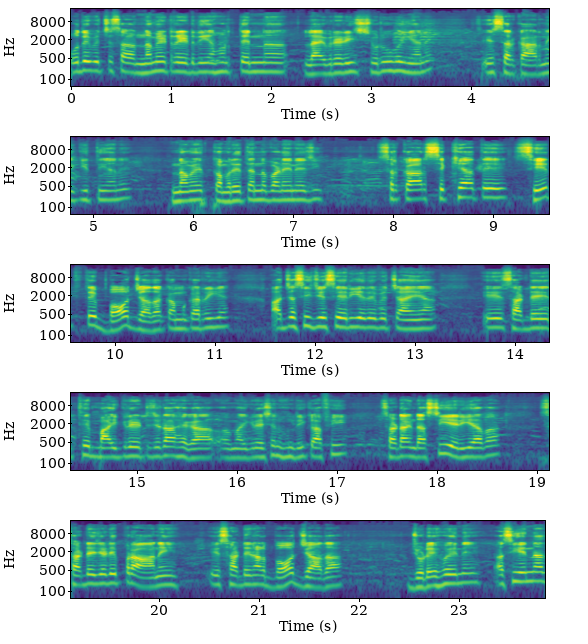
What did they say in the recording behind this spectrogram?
ਉਹਦੇ ਵਿੱਚ ਸਾ- ਨਵੇਂ ਟ੍ਰੇਡ ਦੀਆਂ ਹੁਣ ਤਿੰਨ ਲਾਇਬ੍ਰੇਰੀ ਸ਼ੁਰੂ ਹੋਈਆਂ ਨੇ। ਇਹ ਸਰਕਾਰ ਨੇ ਕੀਤੀਆਂ ਨੇ। ਨਵੇਂ ਕਮਰੇ ਤਿੰਨ ਬਣੇ ਨੇ ਜੀ। ਸਰਕਾਰ ਸਿੱਖਿਆ ਤੇ ਸਿਹਤ ਤੇ ਬਹੁਤ ਜ਼ਿਆਦਾ ਕੰਮ ਕਰ ਰਹੀ ਹੈ। ਅੱਜ ਅਸੀਂ ਜਿਸ ਏਰੀਏ ਦੇ ਵਿੱਚ ਆਏ ਆ ਇਹ ਸਾਡੇ ਇੱਥੇ ਮਾਈਗ੍ਰੇਟ ਜਿਹੜਾ ਹੈਗਾ ਮਾਈਗ੍ਰੇਸ਼ਨ ਹੁੰਦੀ ਕਾਫੀ ਸਾਡਾ ਇੰਡਸਟਰੀ ਏਰੀਆ ਵਾ। ਸਾਡੇ ਜਿਹੜੇ ਭਰਾ ਨੇ, ਇਹ ਸਾਡੇ ਨਾਲ ਬਹੁਤ ਜ਼ਿਆਦਾ ਜੁੜੇ ਹੋਏ ਨੇ। ਅਸੀਂ ਇਹਨਾਂ ਦੇ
